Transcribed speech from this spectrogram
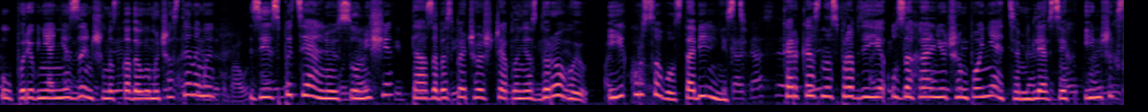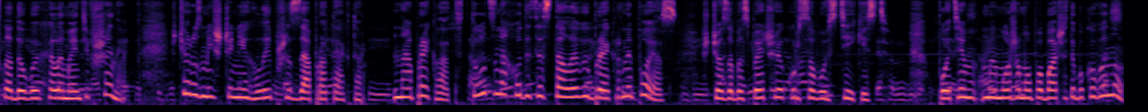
у порівнянні з іншими складовими частинами зі спеціальної суміші та забезпечує щеплення з дорогою і курсову стабільність. Каркас насправді є узагальнюючим поняттям для всіх інших складових елементів шини, що розміщені глибше за протектор. Наприклад, тут знаходиться сталевий брекерний пояс, що забезпечує курсову стійкість. Потім ми можемо побачити боковину,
